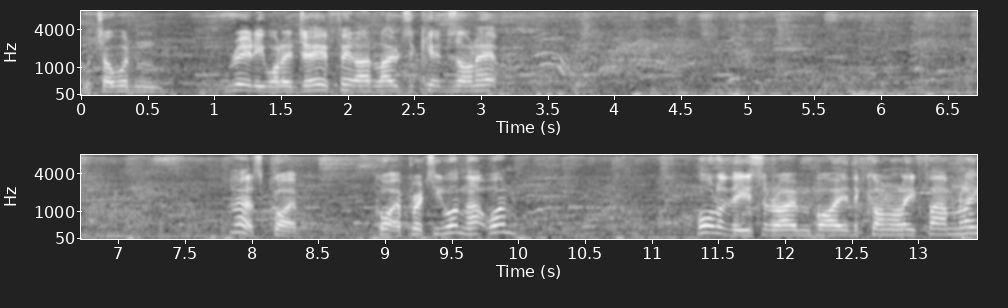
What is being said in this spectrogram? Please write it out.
which I wouldn't really want to do if it had loads of kids on it. That's quite a, quite a pretty one, that one. All of these are owned by the Coneley family.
